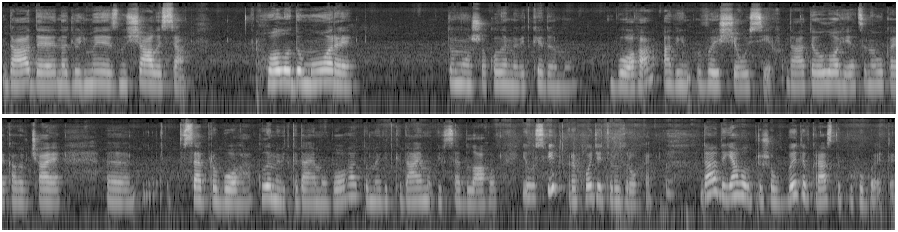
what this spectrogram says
да, де над людьми знущалися, голодомори. Тому що коли ми відкидаємо Бога, а Він вище усіх, да, теологія це наука, яка вивчає е, все про Бога. Коли ми відкидаємо Бога, то ми відкидаємо і все благо. І у світ приходять розрухи. Да, диявол прийшов вбити, вкрасти, погубити.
